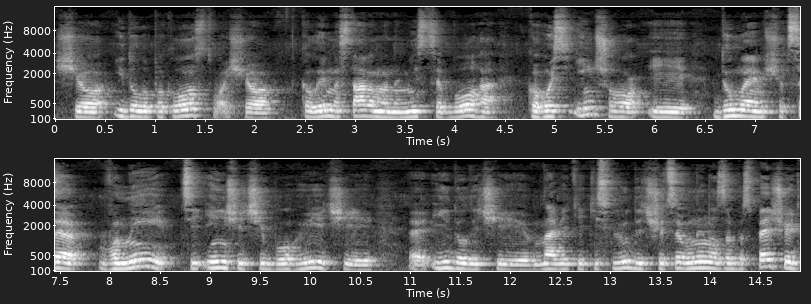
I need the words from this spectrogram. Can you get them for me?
що ідолопоклонство, що коли ми ставимо на місце Бога когось іншого і думаємо, що це вони, ці інші, чи боги, чи ідоли, чи навіть якісь люди, що це вони нас забезпечують,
